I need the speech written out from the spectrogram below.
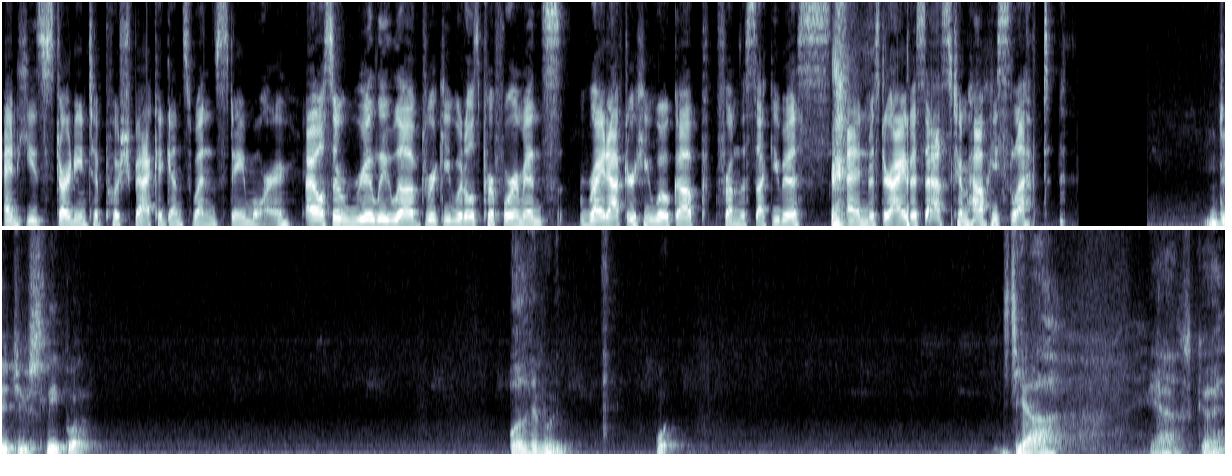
And he's starting to push back against Wednesday more. I also really loved Ricky Whittle's performance right after he woke up from the succubus and Mr. Ibis asked him how he slept. Did you sleep well? Well, there were Yeah. Yeah, it's good.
